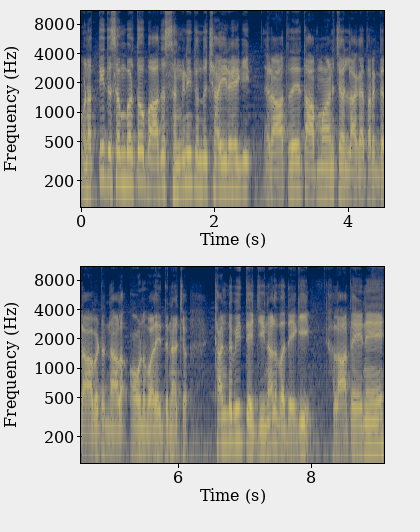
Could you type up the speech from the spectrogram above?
29 ਦਸੰਬਰ ਤੋਂ ਬਾਅਦ ਸੰਘਣੀ ਧੁੰਦ ਛਾਈ ਰਹੇਗੀ। ਰਾਤ ਦੇ ਤਾਪਮਾਨ 'ਚ ਲਗਾਤਾਰ ਗਿਰਾਵਟ ਨਾਲ ਆਉਣ ਵਾਲੇ ਦਿਨਾਂ 'ਚ ਠੰਡ ਵੀ ਤੇਜ਼ੀ ਨਾਲ ਵਧੇਗੀ। ਹਾਲਾਤ ਇਹ ਨੇ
